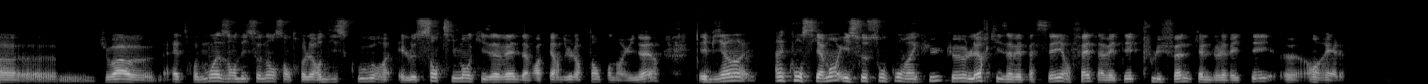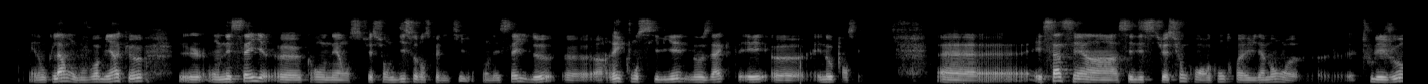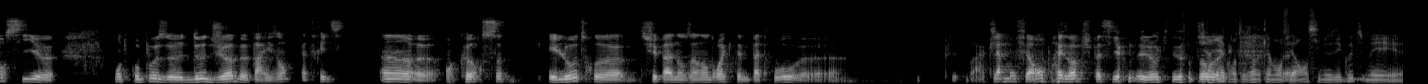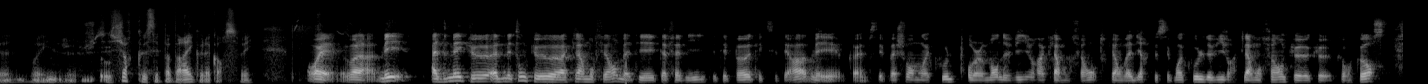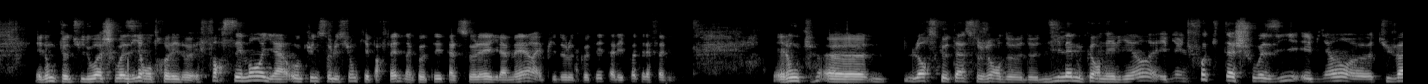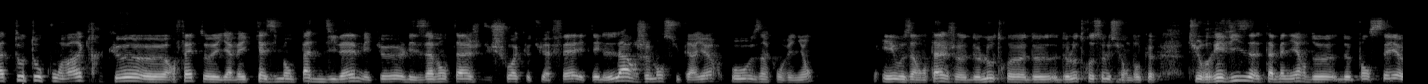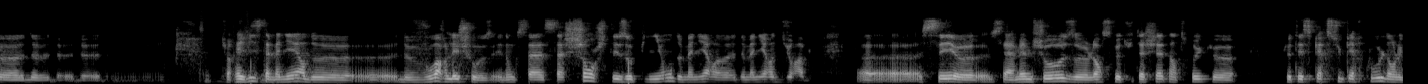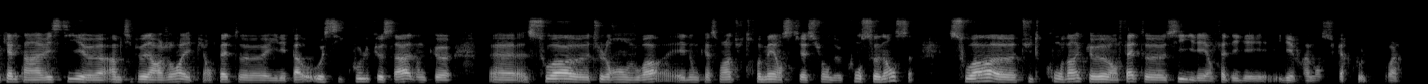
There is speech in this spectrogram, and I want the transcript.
tu vois, être moins en dissonance entre leur discours et le sentiment qu'ils avaient d'avoir perdu leur temps pendant une heure, eh bien, inconsciemment, ils se sont convaincus que l'heure qu'ils avaient passée, en fait, avait été plus fun qu'elle ne l'avait été en réel. Et donc là, on voit bien que euh, on essaye, euh, quand on est en situation de dissonance cognitive, on essaye de euh, réconcilier nos actes et, nos pensées. et ça, c'est des situations qu'on rencontre évidemment tous les jours. Si on te propose deux jobs, par exemple, Patrice, un en Corse et l'autre, je sais pas, dans un endroit que tu n'aimes pas trop, bah, Clermont-Ferrand, par exemple, je sais pas s'il y a des gens qui nous entendent. J'ai rien contre les gens de Clermont-Ferrand s'ils nous écoutent, mais euh, oui, je, suis sûr que c'est pas pareil que la Corse. Oui. Ouais, voilà. Mais admets que, admettons que à Clermont-Ferrand, bah, es ta famille, t'es tes potes, etc. Mais quand même, c'est vachement moins cool probablement de vivre à Clermont-Ferrand. En tout cas, on va dire que c'est moins cool de vivre à Clermont-Ferrand qu'en que, Corse. Et donc, tu dois choisir entre les deux. Et forcément, il n'y a aucune solution qui est parfaite. D'un côté, tu as le soleil et la mer, et puis de l'autre côté, tu as les potes et la famille. Et donc, euh, lorsque tu as ce genre de, dilemme cornélien, eh bien, une fois que tu as choisi, eh bien, euh, tu vas t'auto-convaincre que, euh, en fait, il n'y avait quasiment pas de dilemme et que les avantages du choix que tu as fait étaient largement supérieurs aux inconvénients et aux avantages de l'autre de, solution. Donc, tu révises ta manière de, penser, de, tu révises ta manière de, de, voir les choses. Et donc, ça, ça, change tes opinions de manière, de manière durable. Euh, c'est la même chose lorsque tu t'achètes un truc que tu espères super cool, dans lequel tu as investi un petit peu d'argent, et puis en fait, il n'est pas aussi cool que ça. Donc, soit tu le renvoies, et donc à ce moment-là, tu te remets en situation de consonance, soit tu te convaincs que, en fait, si, il est, en fait, il est, vraiment super cool. Voilà.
